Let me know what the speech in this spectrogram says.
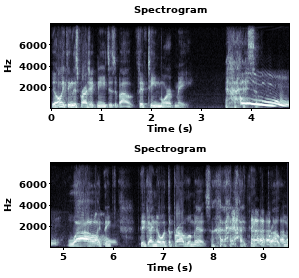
the only thing this project needs is about 15 more of me." said, wow, oh. I think think I know what the problem is. I think the problem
